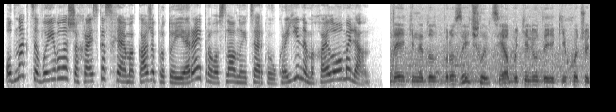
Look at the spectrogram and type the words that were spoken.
Однак це виявила шахрайська схема, каже протоієрей Православної церкви України Михайло Омелян. Деякі недоброзичливці або ті люди, які хочуть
